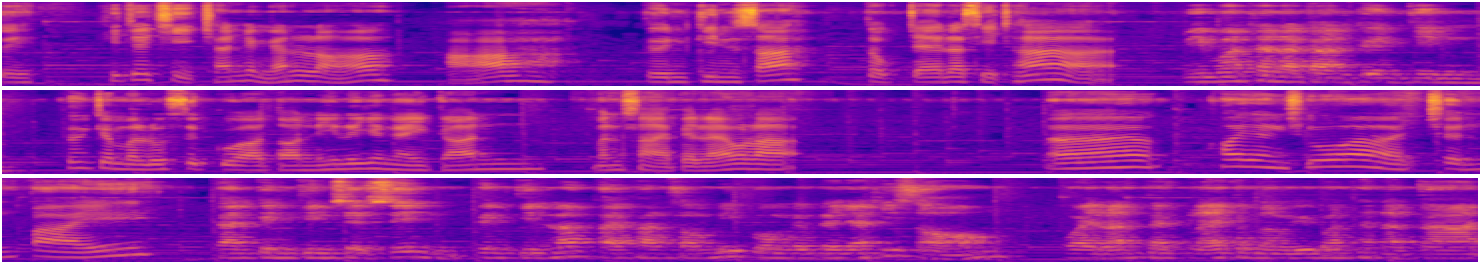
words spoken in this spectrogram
สิคิดจะฉีกฉันอย่างนั้นเหรออ่ากลืนกินซะ ตกใจละสิท่ามีวัฒนาการเกินกิน เพิ่งจะมารู้สึกกลัวตอนนี้หรือยังไงกัน มันสายไปแล้วละเออข้อยังชั่วเฉินไป การกินกินเสร็จสิ้นเป็นกินร่างกายพันซอมบี้โกงในระยะที่ 2 ไวรัสแบคไลท์กำลังวิวัฒนาการ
